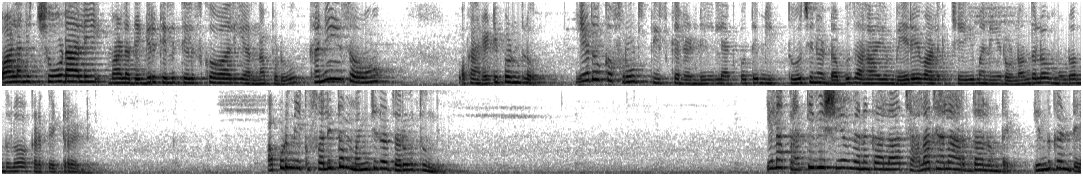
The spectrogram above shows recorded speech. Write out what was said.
వాళ్ళని చూడాలి వాళ్ళ దగ్గరికి వెళ్ళి తెలుసుకోవాలి అన్నప్పుడు కనీసం ఒక అరటిపండులో ఏదో ఒక ఫ్రూట్స్ తీసుకెళ్ళండి లేకపోతే మీకు తోచిన డబ్బు సహాయం వేరే వాళ్ళకి చేయమని రెండు వందలో మూడు వందలో అక్కడ పెట్టరండి. అప్పుడు మీకు ఫలితం మంచిగా జరుగుతుంది. ఇలా ప్రతి విషయం వెనకాల చాలా చాలా అర్థాలు ఉంటాయి ఎందుకంటే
